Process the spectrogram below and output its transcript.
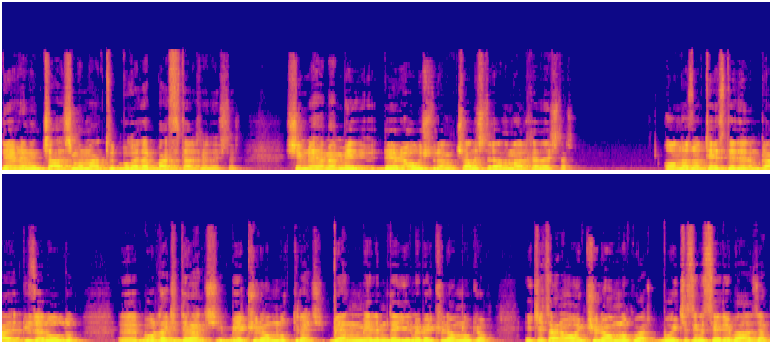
Devrenin çalışma mantığı bu kadar basit arkadaşlar. Şimdi hemen devre oluşturalım. Çalıştıralım arkadaşlar. Ondan sonra test edelim. Gayet güzel oldu. Ee, buradaki direnç 1 kilomluk direnç. Benim elimde 21 kilomluk yok. 2 tane 10 kilomluk var. Bu ikisini seri bağlayacağım.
